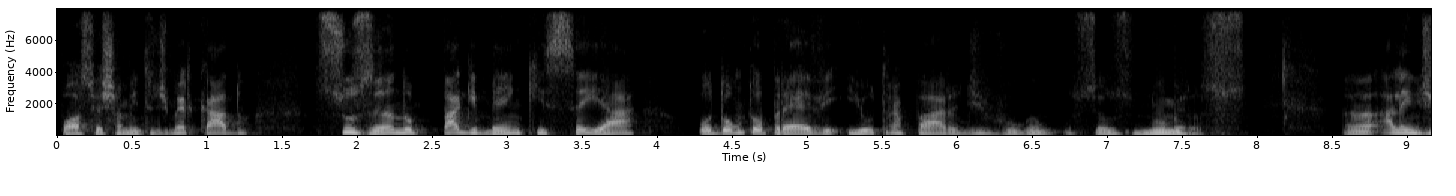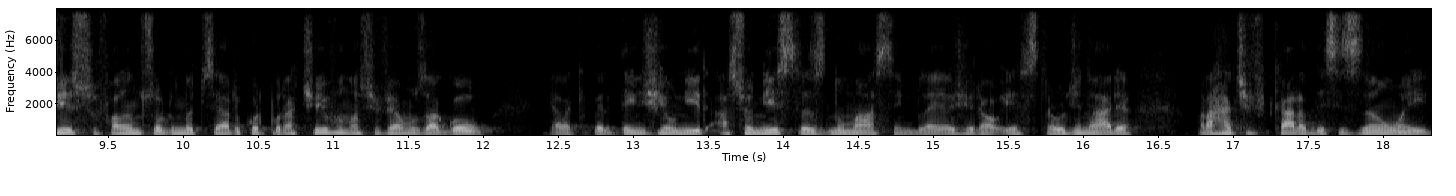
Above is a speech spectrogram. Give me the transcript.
pós-fechamento de mercado, Suzano, PagBank, CIA, Odontoprev e Ultrapar divulgam os seus números. Uh, além disso, falando sobre o noticiário corporativo, nós tivemos a Gol, ela que pretende reunir acionistas numa Assembleia Geral Extraordinária para ratificar a decisão aí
